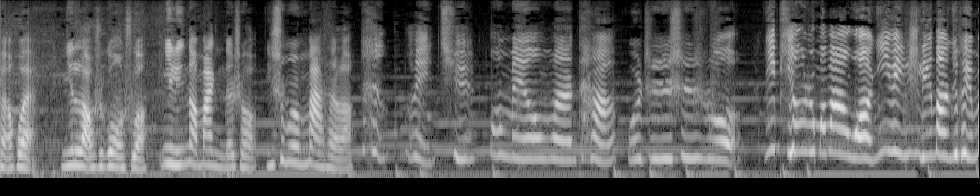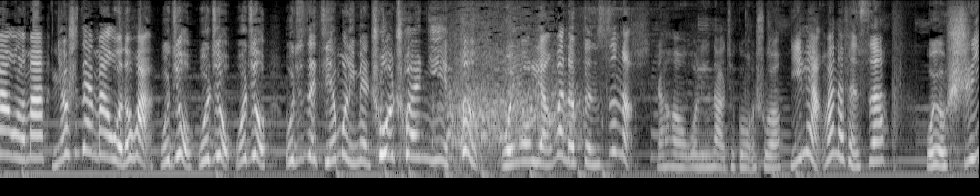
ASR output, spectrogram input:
涂小慧，你老实跟我说，你领导骂你的时候，你是不是骂他了？委屈，我没有骂他，我只是说，你凭什么骂我？你以为你是领导，你就可以骂我了吗？你要是再骂我的话，我就我就我就我就在节目里面戳穿你！哼，我有两万的粉丝呢。然后我领导就跟我说，你两万的粉丝，我有十一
